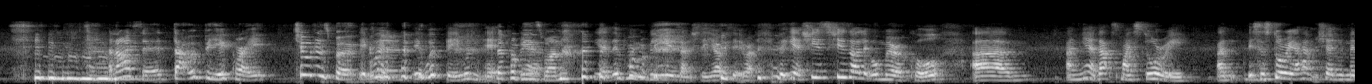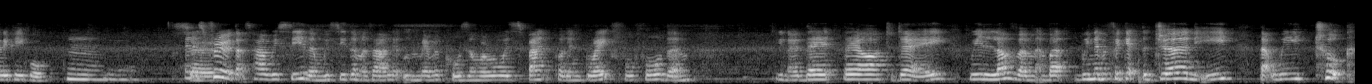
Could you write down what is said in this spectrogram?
and I said that would be a great children's book. It would it would be, wouldn't it? There probably Yeah. is one. yeah, there probably is actually. You're absolutely right. But yeah, she's she's our little miracle. Um, and yeah, that's my story, and it's a story I haven't shared with many people. Hmm. And it's true, that's how we see them. We see them as our little miracles and we're always thankful and grateful for them. You know, they they are today. We love them, but we never forget the journey that we took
